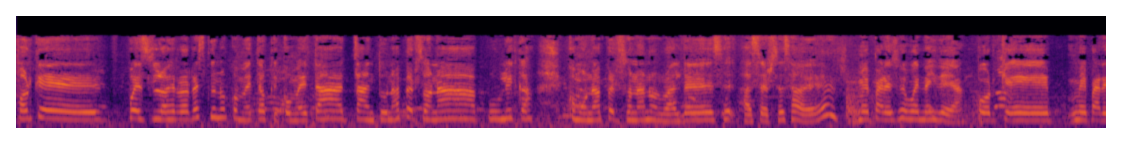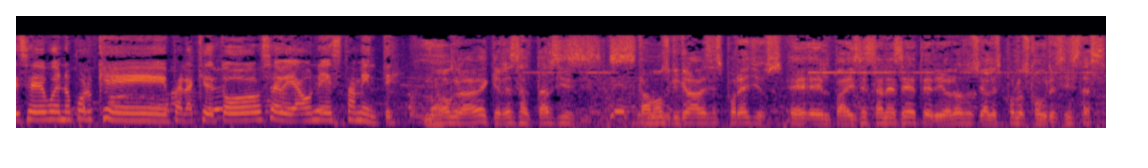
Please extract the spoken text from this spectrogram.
porque pues los errores que uno cometa o que cometa tanto una persona pública como una persona normal debe se- hacerse saber. Me parece buena idea, porque me parece bueno porque para que todo se vea honestamente. No, grave, hay que resaltar si, si estamos graves es por ellos. Eh, el país está en ese deterioro social es por los congresistas.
